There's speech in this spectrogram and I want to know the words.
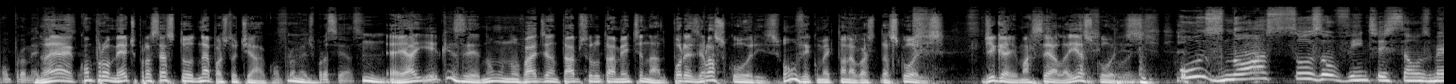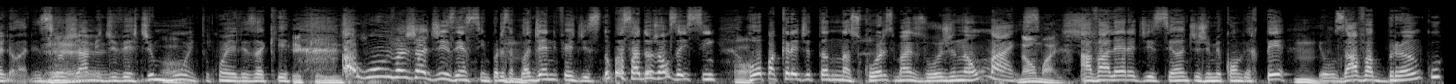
Compromete não o é? processo. Compromete o processo todo, né, pastor Tiago? Compromete o processo. É, aí, quer dizer, não, não vai adiantar absolutamente nada. Por exemplo, as cores. Vamos ver como é que tá o negócio das cores? Diga aí, Marcela, e as cores? Os nossos ouvintes são os melhores. Eu É. já me diverti muito com eles aqui. Que que é isso? Alguns já dizem assim, por exemplo, a Jennifer disse: no passado eu já usei sim Ó. roupa acreditando nas cores, mas hoje não mais. Não mais. A Valéria disse antes de me converter, eu usava branco,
